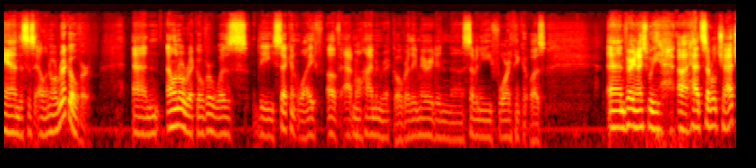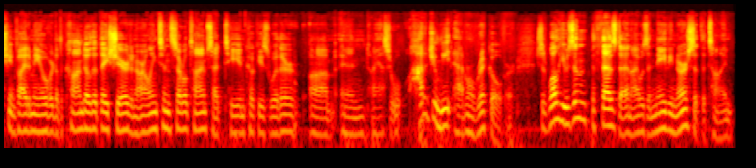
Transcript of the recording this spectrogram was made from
And this is Eleanor Rickover. And Eleanor Rickover was the second wife of Admiral Hyman Rickover. They married in uh, 74, I think it was. And very nice. We uh, had several chats. She invited me over to the condo that they shared in Arlington several times, had tea and cookies with her. Um, and I asked her, well, How did you meet Admiral Rickover? She said, Well, he was in Bethesda, and I was a Navy nurse at the time.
